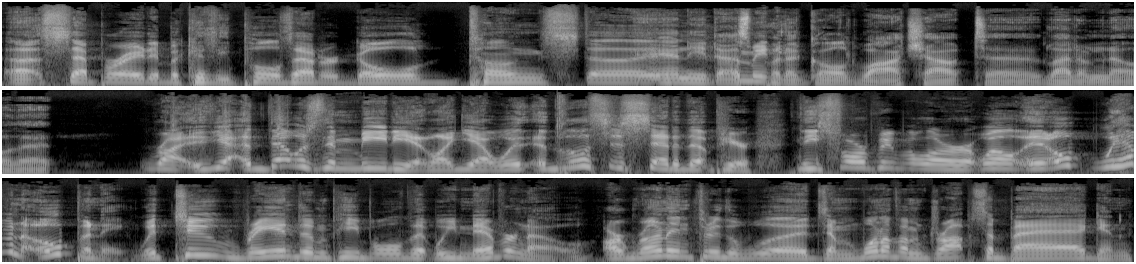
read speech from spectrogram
uh, separated because he pulls out her gold tongue stud. and he does I mean, put a gold watch out to let him know that. Right. Yeah, that was immediate. Like, yeah, well, let's just set it up here. These four people are, well, it, op- we have an opening with two random people that we never know are running through the woods, and one of them drops a bag and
